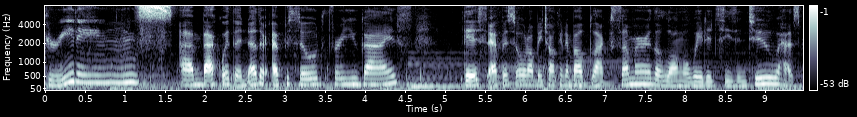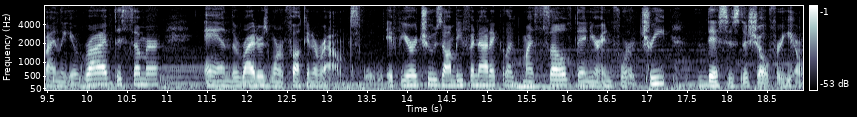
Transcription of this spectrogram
Greetings. I'm back with another episode for you guys. This episode, I'll be talking about Black Summer. The long awaited season two has finally arrived this summer, and the writers weren't fucking around. If you're a true zombie fanatic like myself, then you're in for a treat. This is the show for you.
